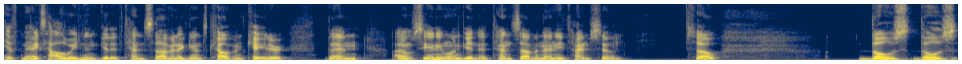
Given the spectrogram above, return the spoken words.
if Max Holloway didn't get a 10 7 against Calvin Kattar, then I don't see anyone getting a 10 7 anytime soon. So, those those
